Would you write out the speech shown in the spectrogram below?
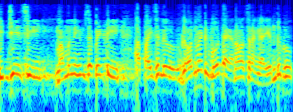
ఇచ్చేసి మమ్మల్ని హింస పెట్టి ఆ పైసలు గవర్నమెంట్కి పోతాయి అనవసరంగా. ఎందుకు?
